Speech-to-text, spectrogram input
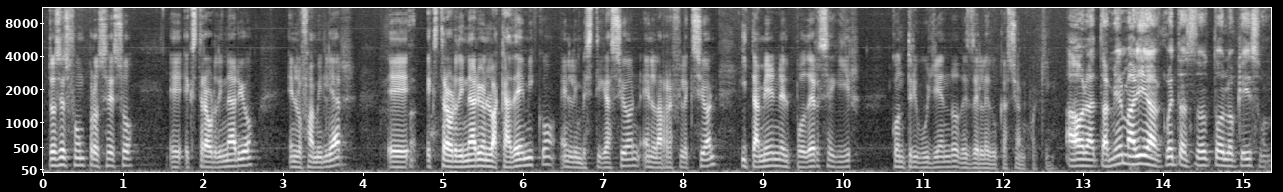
Entonces fue un proceso eh, extraordinario en lo familiar, eh, extraordinario en lo académico, en la investigación, en la reflexión y también en el poder seguir contribuyendo desde la educación, Joaquín. Ahora, también María, cuentas todo, lo que hizo.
